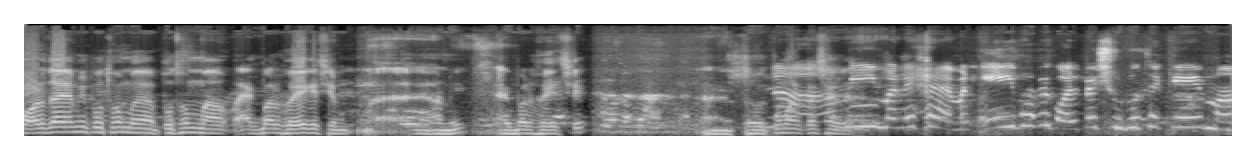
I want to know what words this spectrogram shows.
পর্দায় আমি প্রথম প্রথম একবার হয়ে গেছি আমি একবার হয়েছে। তো তোমার কাছে আমি মানে হ্যাঁ মানে এইভাবে গল্পের শুরু থেকে মা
